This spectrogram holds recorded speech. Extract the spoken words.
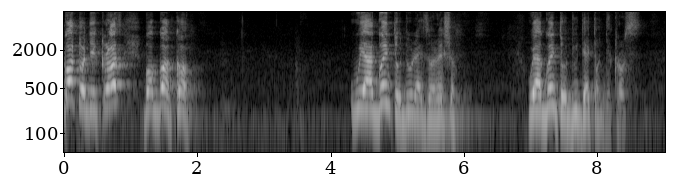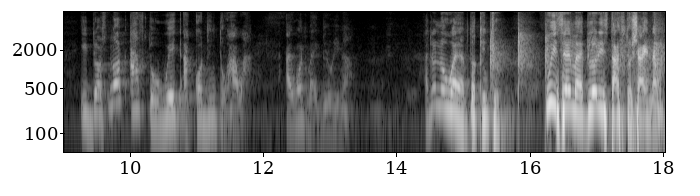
go to the cross, but God, come. We are going to do resurrection. We are going to do death on the cross. It does not have to wait according to our. I want my glory now. I don't know why I'm talking to. Who is saying my glory starts to shine now?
